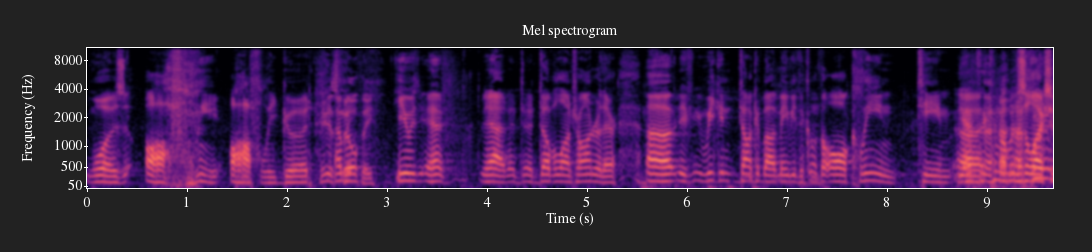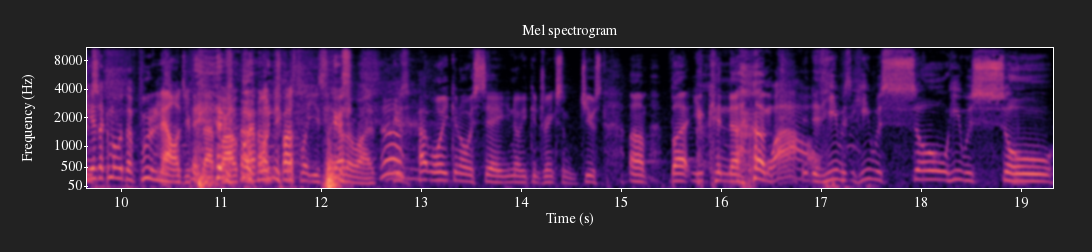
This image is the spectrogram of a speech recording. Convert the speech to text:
was awfully, awfully good. He was I mean, filthy. he was, yeah, yeah d- d- double entendre there. Uh, if we can talk about maybe the, the all clean team you have, uh, to come up with a food, you have to come up with a food analogy for that, Bob. I won't trust what you say otherwise. How- well, you can always say, you know, you can drink some juice, um, but you can. Um, Wow. He was he was so he was so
